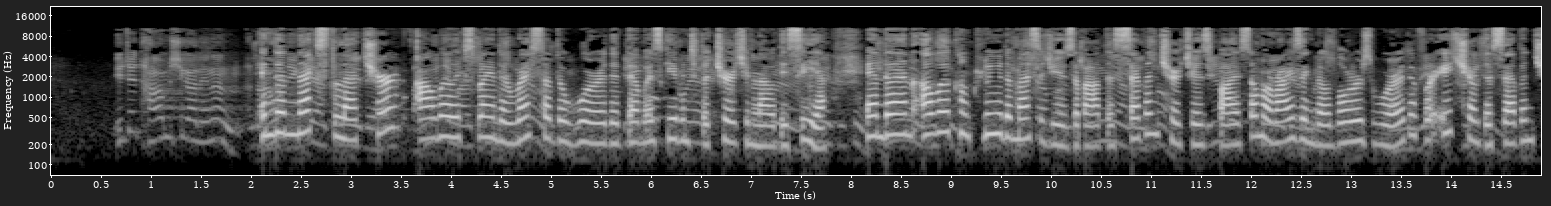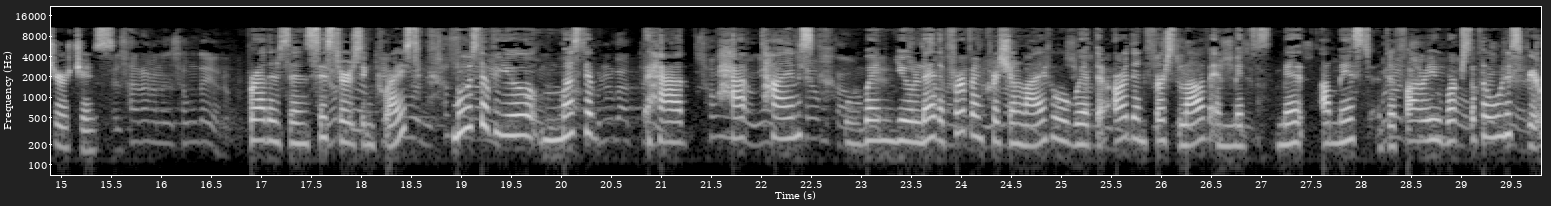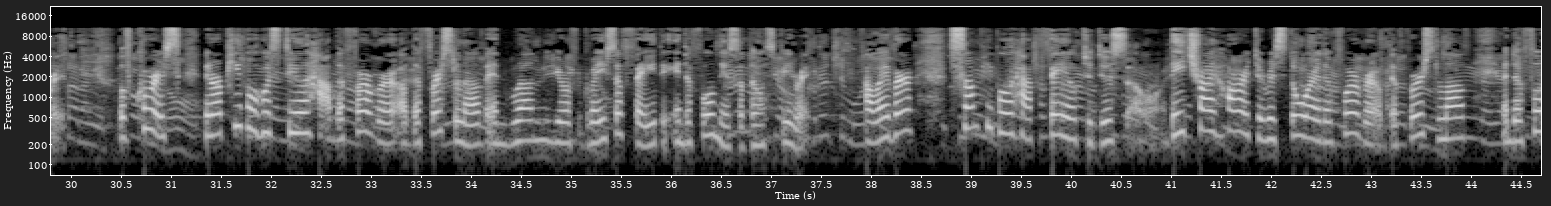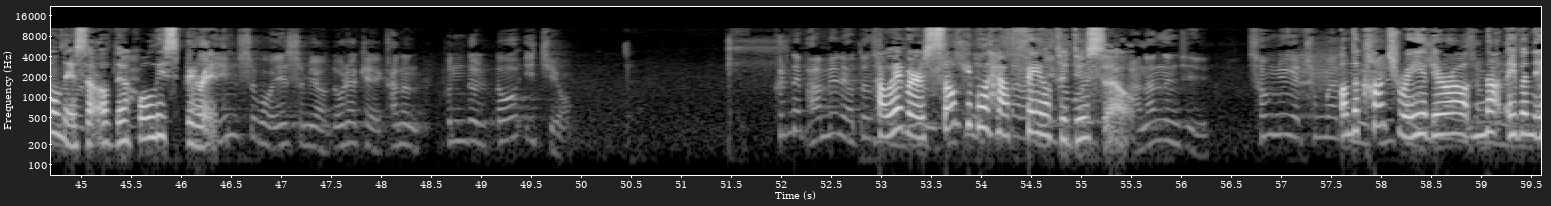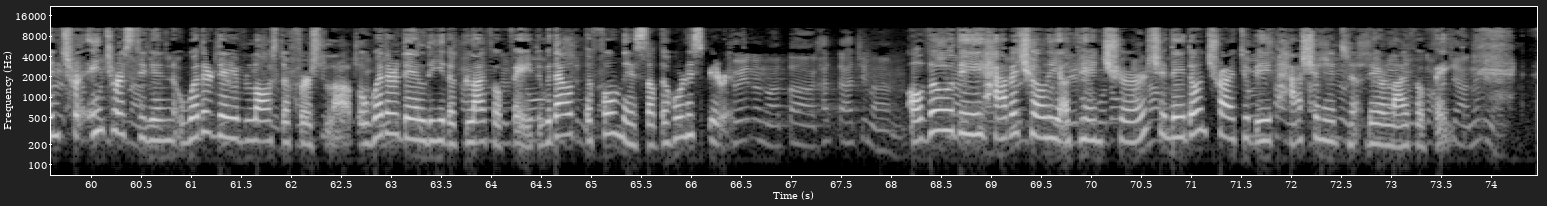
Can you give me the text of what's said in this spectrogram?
In the next lecture, I will explain the rest of the word that was given to the church in Laodicea, and then I will conclude the messages about the seven churches by summarizing the Lord's word for each of the seven churches. Brothers and sisters in Christ, most of you must have had, had times when you led a fervent Christian life with the ardent first love and amidst, amidst the fiery works of the Holy Spirit. Of Of course, there are people who still have the fervor of the first love and run your race of faith in the fullness of the Spirit. However, some people have failed to do so. They try hard to restore the fervor of the first love and the fullness of the Holy Spirit. However, some people have failed to do so. On the contrary, they are not even inter- interested in whether they've lost the first love or whether they lead a life of faith without the fullness of the Holy Spirit. Although they habitually attend church, they don't try to be passionate in their life of faith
